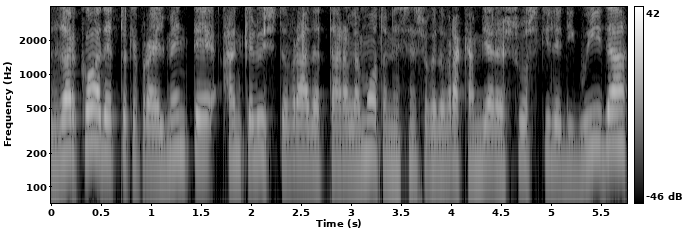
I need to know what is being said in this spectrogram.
Zarco ha detto che probabilmente anche lui si dovrà adattare alla moto, nel senso che dovrà cambiare il suo stile di guida,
